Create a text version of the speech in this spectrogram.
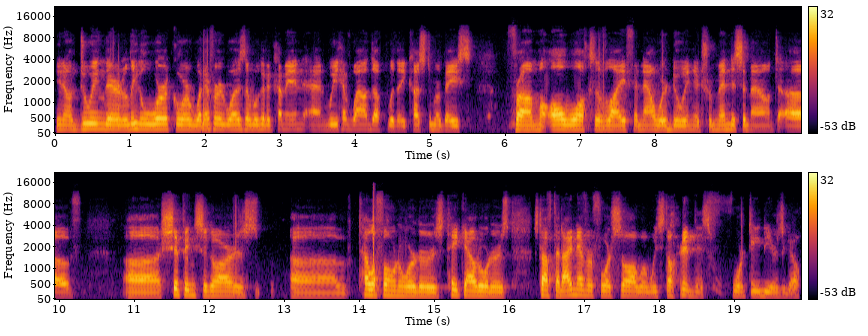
you know, doing their legal work or whatever it was that were going to come in. And we have wound up with a customer base from all walks of life. And now we're doing a tremendous amount of uh, shipping cigars, uh, telephone orders, takeout orders, stuff that I never foresaw when we started this 14 years ago.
